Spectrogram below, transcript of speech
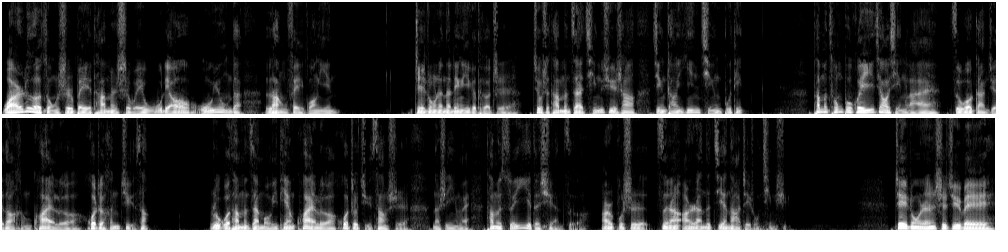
玩乐总是被他们视为无聊无用的浪费光阴。这种人的另一个特质就是他们在情绪上经常阴晴不定，他们从不会一觉醒来自我感觉到很快乐或者很沮丧。如果他们在某一天快乐或者沮丧时，那是因为他们随意的选择，而不是自然而然的接纳这种情绪。这种人是具备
